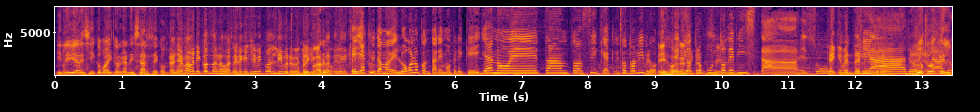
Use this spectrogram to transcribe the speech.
y le voy a decir cómo hay que organizarse con No, con- llama a Maricondo no, va a tener que escribir tú el libro. Hombre, claro. Que ella ha escrito, a ver, luego lo contaremos, pero que ella no es tanto así, que ha escrito otro libro, Es desde otro punto sí. de vista, Jesús. Que hay que vender libros. Yo creo que el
